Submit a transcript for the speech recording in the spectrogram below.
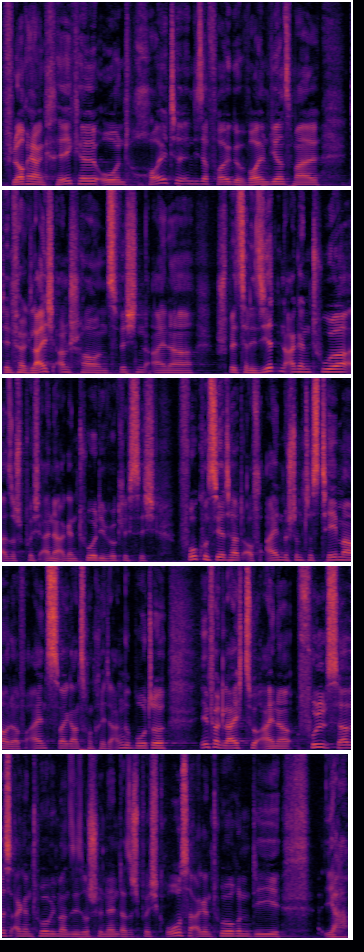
Florian Krekel und heute in dieser Folge wollen wir uns mal den Vergleich anschauen zwischen einer spezialisierten Agentur, also sprich einer Agentur, die wirklich sich fokussiert hat auf ein bestimmtes Thema oder auf eins, zwei ganz konkrete Angebote, im Vergleich zu einer Full-Service-Agentur, wie man sie so schön nennt, also sprich große Agenturen, die ja,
